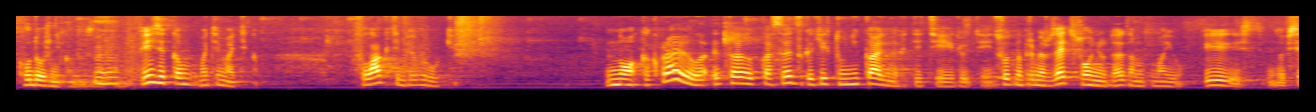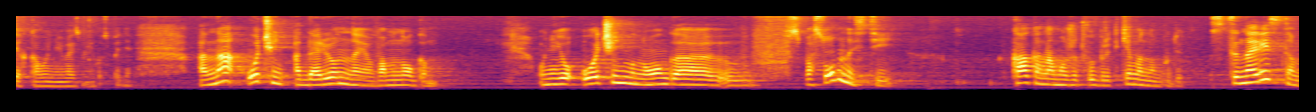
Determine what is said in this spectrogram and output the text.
художником, не знаю, угу. физиком, математиком. Флаг тебе в руки. Но, как правило, это касается каких-то уникальных детей людей. Вот, например, взять Соню, да, там, мою, и всех, кого не возьми, Господи. Она очень одаренная во многом. У нее очень много э, способностей. Как она может выбрать, кем она будет? Сценаристом,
